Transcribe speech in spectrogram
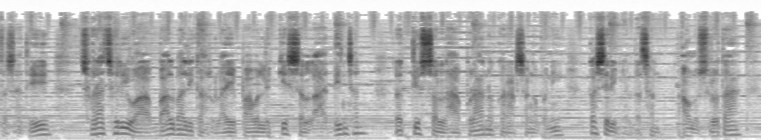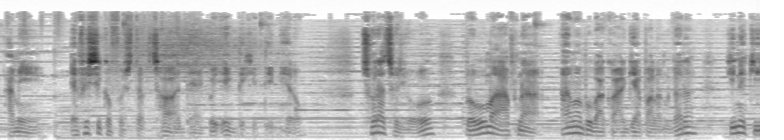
श्रोता साथी छोराछोरी वा बालबालिकाहरूलाई पावलले के सल्लाह दिन्छन् र त्यो सल्लाह पुरानो करारसँग पनि कसरी मिल्दछन्? आउनु श्रोता हामी एफिसीको पुस्तक छ अध्यायको एकदेखि तीन हेरौँ। छोराछोरी हो प्रभुमा आफ्ना आमा बुबाको आज्ञा पालन गर किनकि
